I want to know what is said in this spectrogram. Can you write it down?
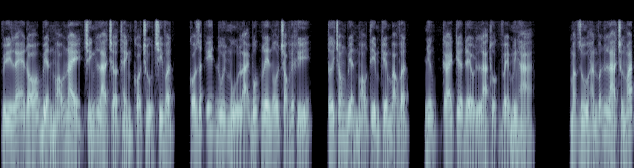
Vì lẽ đó biển máu này chính là trở thành có chủ chi vật, có rất ít đuôi mù lại bước lên ô trọc huyết khí, tới trong biển máu tìm kiếm bảo vật những cái kia đều là thuộc về minh hà. Mặc dù hắn vẫn là trướng mắt,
